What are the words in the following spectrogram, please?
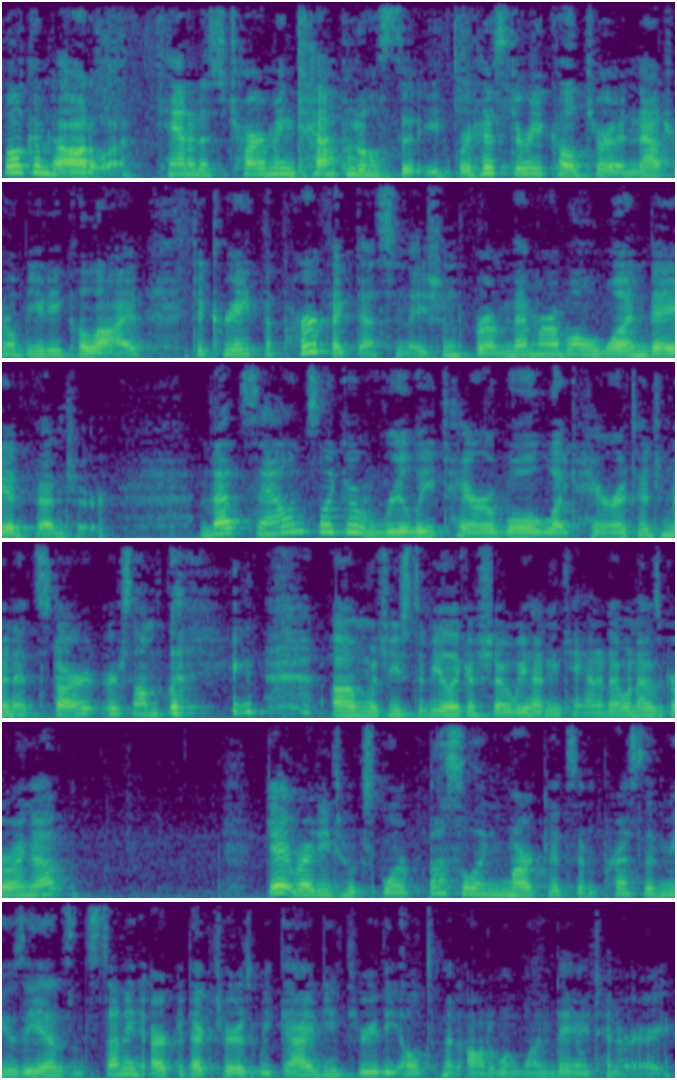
Welcome to Ottawa, Canada's charming capital city, where history, culture, and natural beauty collide to create the perfect destination for a memorable one day adventure. That sounds like a really terrible, like, Heritage Minute start or something, um, which used to be like a show we had in Canada when I was growing up. Get ready to explore bustling markets, impressive museums, and stunning architecture as we guide you through the ultimate Ottawa one day itinerary.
